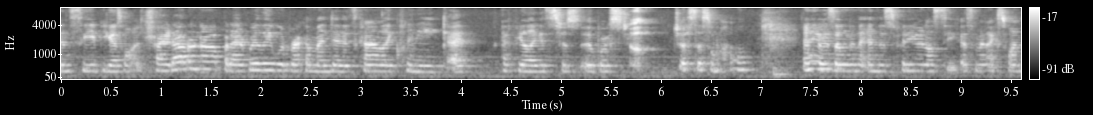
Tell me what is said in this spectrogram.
and see if you guys want to try it out or not but I really would recommend it. It's kind of like Clinique. I, I feel like it's just it works just as well. Anyways I'm gonna end this video and I'll see you guys in my next one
